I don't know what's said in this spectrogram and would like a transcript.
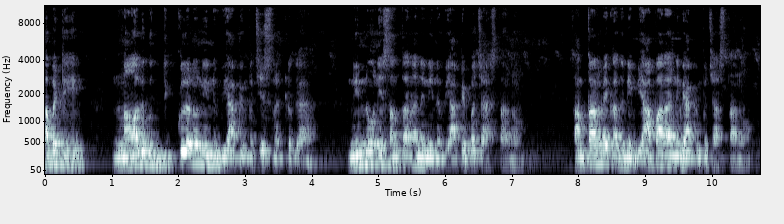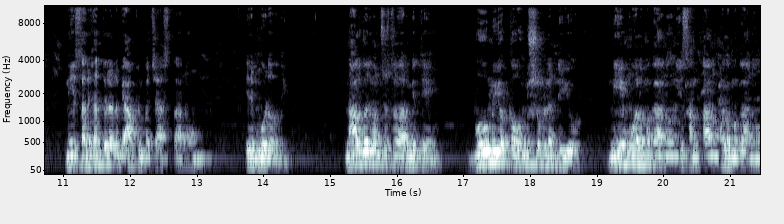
కాబట్టి నాలుగు దిక్కులను నిన్ను వ్యాపింప చేసినట్లుగా నిన్ను నీ సంతానాన్ని నేను వ్యాపింప చేస్తాను సంతానమే కాదు నీ వ్యాపారాన్ని వ్యాపింప చేస్తాను నీ సరిహద్దులను వ్యాపింప చేస్తాను ఇది మూడవది. నాలుగోది మనం చూస్తున్న వారమైతే భూమి యొక్క వంశములన్నీ నీ మూలముగాను నీ సంతాన మూలముగాను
